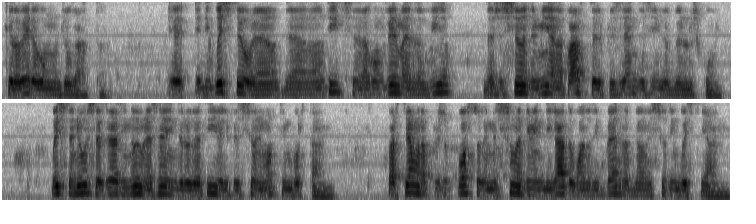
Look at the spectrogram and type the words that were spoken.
che lo veda come un giocattolo. E, e di queste ore la notizia della conferma dell'avvio la cessione del Milan da parte del presidente Silvio Berlusconi. Questa news ha creato in noi una serie di interrogativi e riflessioni molto importanti. Partiamo dal presupposto che nessuno ha dimenticato quanto di bello abbiamo vissuto in questi anni,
